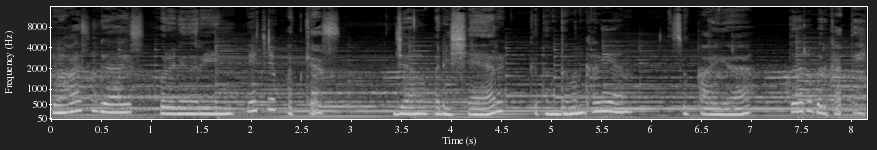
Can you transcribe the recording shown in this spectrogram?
Terima kasih guys udah dengerin EC Podcast Jangan lupa di-share ke teman-teman kalian Supaya terberkati.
